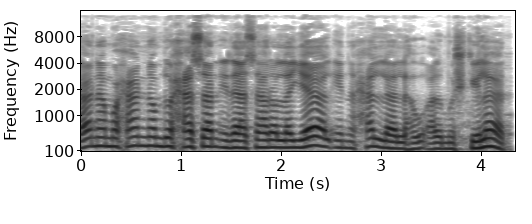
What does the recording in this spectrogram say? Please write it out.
karena Muhammad bin Hasan idza sahara layal in halalahu al muskilat.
